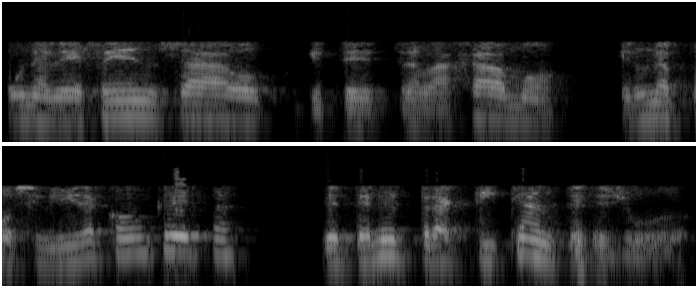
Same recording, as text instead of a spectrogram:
una defensa o porque trabajábamos en una posibilidad concreta de tener practicantes de judo.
